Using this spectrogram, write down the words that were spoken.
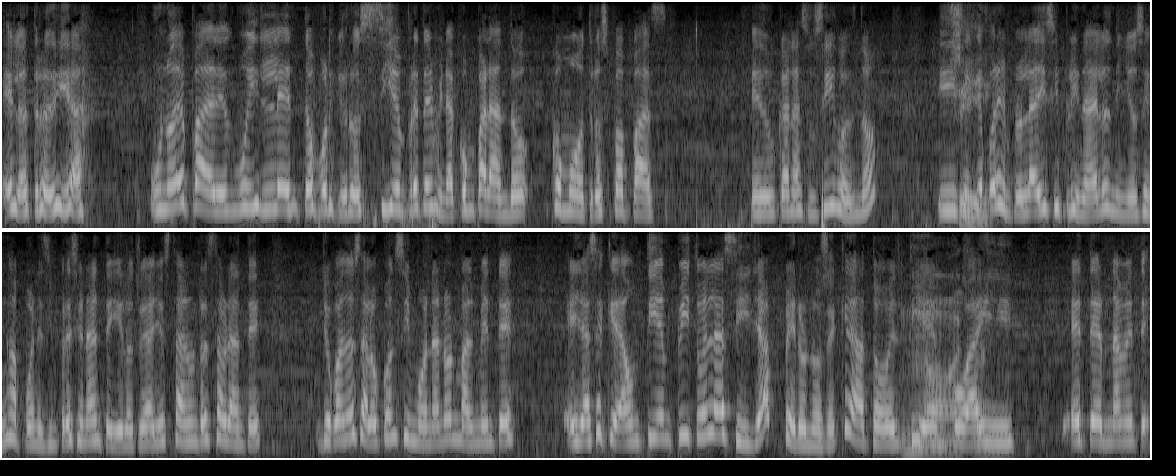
El otro día, uno de padres muy lento porque uno siempre termina comparando como otros papás educan a sus hijos, ¿no? Y dicen Sí. que, por ejemplo, la disciplina de los niños en Japón es impresionante. Y el otro día yo estaba en un restaurante. Yo cuando salgo con Simona normalmente ella se queda un tiempito en la silla, pero no se queda todo el No, tiempo eso ahí eternamente.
